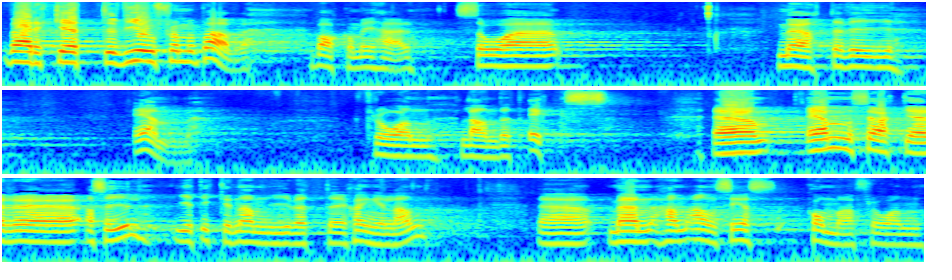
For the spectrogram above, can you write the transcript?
verket View from above bakom mig här så eh, möter vi M från landet X eh, M söker eh, asyl i ett icke namngivet eh, Schengenland. Men han anses komma från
